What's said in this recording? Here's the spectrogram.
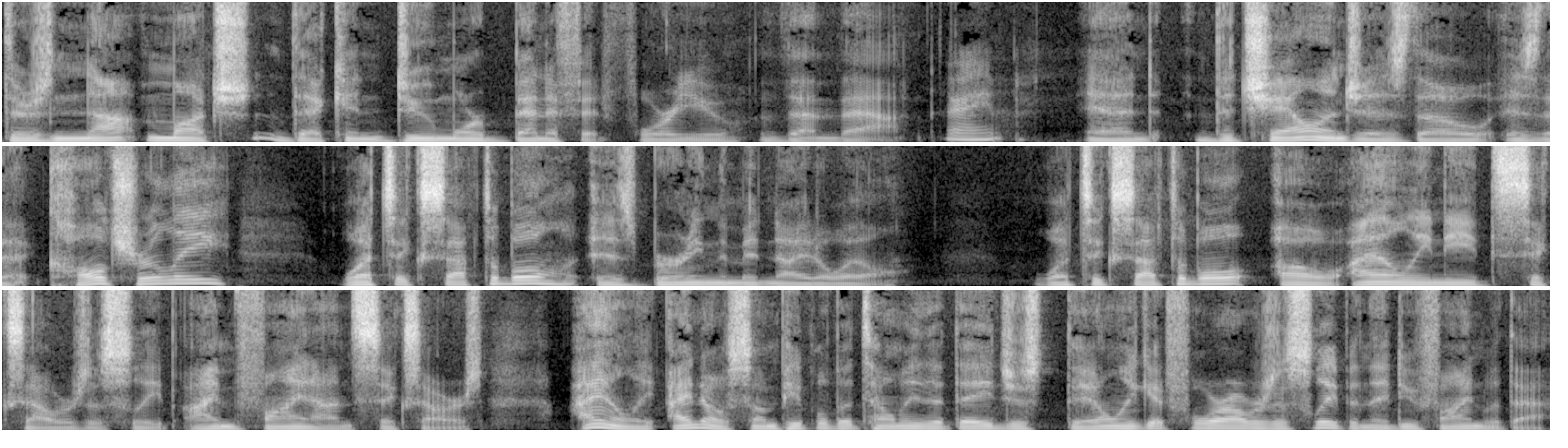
there's not much that can do more benefit for you than that. Right. And the challenge is, though, is that culturally, what's acceptable is burning the midnight oil. What's acceptable? Oh, I only need six hours of sleep. I'm fine on six hours. I only I know some people that tell me that they just they only get four hours of sleep and they do fine with that.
